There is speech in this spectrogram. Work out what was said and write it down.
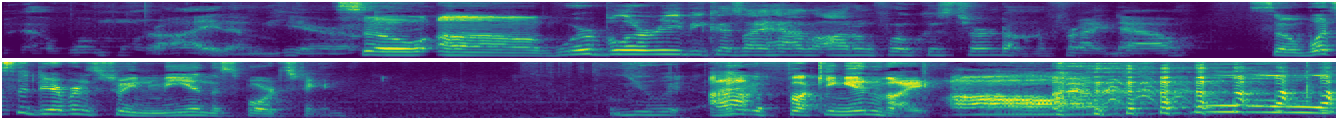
we got one more item here. So, um, We're blurry because I have autofocus turned off right now. so what's the difference between me and the sports team? You I have a fucking invite. Ooh,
